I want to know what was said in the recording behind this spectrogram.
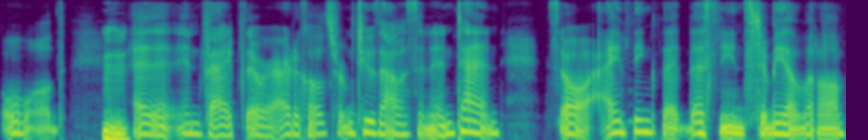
old. Mm-hmm. in fact, there were articles from 2010. So I think that this needs to be a little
